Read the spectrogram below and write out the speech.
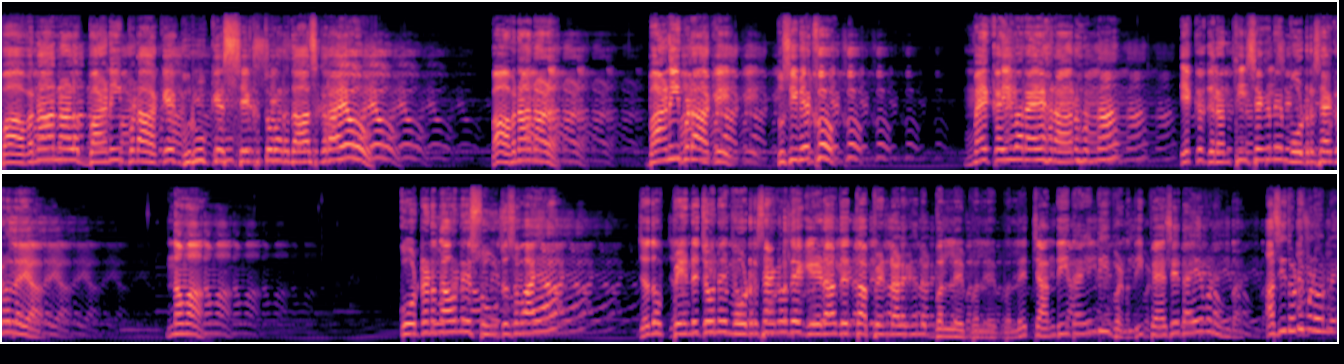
ਭਾਵਨਾ ਨਾਲ ਬਾਣੀ ਪੜਾ ਕੇ ਗੁਰੂ ਕੇ ਸਿੱਖ ਤੋਂ ਅਰਦਾਸ ਕਰਾਇਓ। ਭਾਵਨਾ ਨਾਲ, ਬਾਣੀ ਪੜਾ ਕੇ। ਤੁਸੀਂ ਵੇਖੋ, ਮੈਂ ਕਈ ਵਾਰ ਐ ਹੈਰਾਨ ਹੁੰਨਾ ਇੱਕ ਗ੍ਰੰਥੀ ਸਿੰਘ ਨੇ ਮੋਟਰਸਾਈਕਲ ਲਿਆ। ਨਵਾਂ। ਕੋਟਣ ਦਾ ਉਹਨੇ ਸੂਟ ਸਵਾਇਆ। ਜਦੋਂ ਪਿੰਡ 'ਚ ਉਹਨੇ ਮੋਟਰਸਾਈਕਲ ਤੇ ਗੇੜਾ ਦਿੱਤਾ, ਪਿੰਡ ਵਾਲੇ ਕਹਿੰਦੇ, ਬੱਲੇ ਬੱਲੇ ਬੱਲੇ, ਚਾਂਦੀ ਤਾਂ ਇਹਦੀ ਬਣਦੀ, ਪੈਸੇ ਤਾਂ ਇਹ ਬਣਾਉਂਦਾ। ਅਸੀਂ ਥੋੜੀ ਬਣਾਉਨੇ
